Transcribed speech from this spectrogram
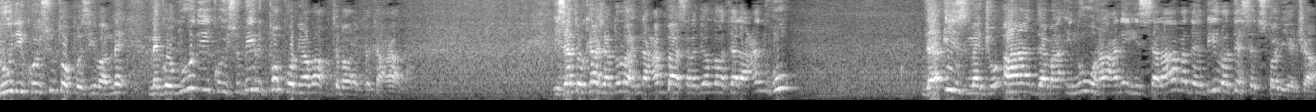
ljudi koji su to pozivali, ne, nego ljudi koji su bili pokorni Allahu tabarak ta'ala. I zato kaže Abdullah ibn Abbas radijallahu ta'ala anhu, da između Adama i Nuha alaihi salama da je bilo deset stoljeća.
